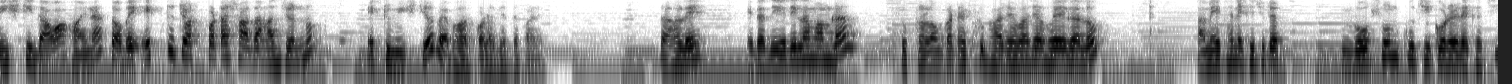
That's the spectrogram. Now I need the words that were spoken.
মিষ্টি দেওয়া হয় না, তবে একটু চটপটা স্বাদ আনার জন্য একটু মিষ্টিও ব্যবহার করা যেতে পারে। তাহলে এটা দিয়ে দিলাম আমরা। শুকনো লঙ্কাটা একটু ভাজা ভাজা হয়ে গেল। আমি এখানে কিছুটা রসুন কুচি করে রেখেছি।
